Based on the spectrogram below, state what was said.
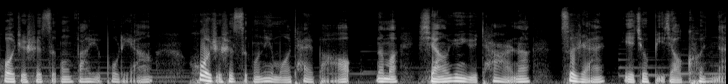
或者是子宫发育不良，或者是子宫内膜太薄，那么想要孕育胎儿呢，自然也就比较困难。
